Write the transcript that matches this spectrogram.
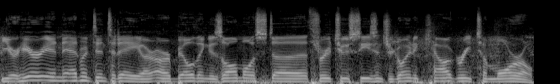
You're here in Edmonton today. Our, our building is almost uh, through two seasons. You're going to Calgary tomorrow.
